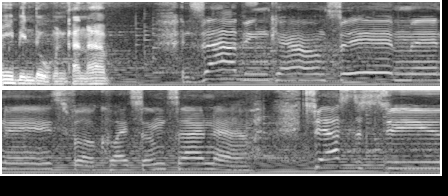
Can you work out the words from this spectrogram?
นี่บินดุเหมือนกันนะครับ sometime now just to see you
